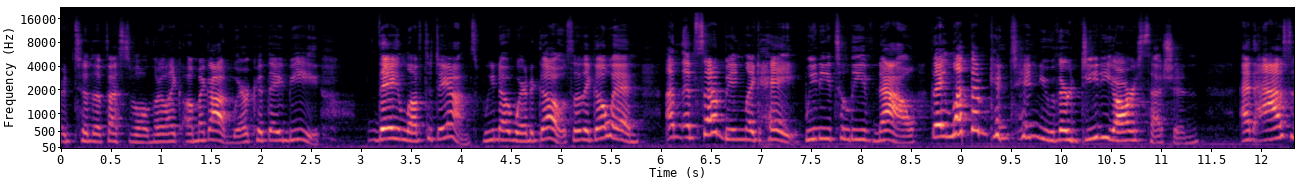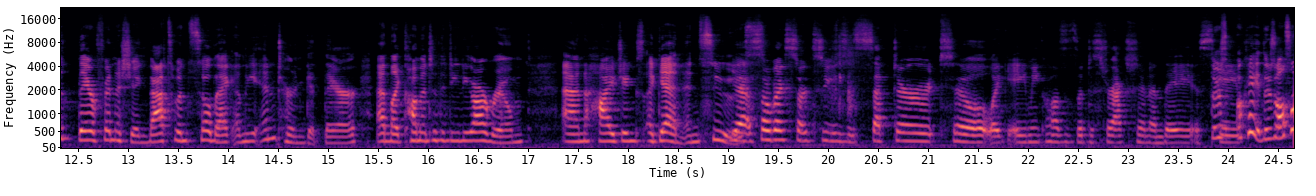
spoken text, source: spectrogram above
or to the festival, and they're like, "Oh my god, where could they be?" They love to dance. We know where to go. So they go in, and instead of being like, "Hey, we need to leave now," they let them continue their DDR session. And as they're finishing, that's when Sobek and the intern get there and like come into the DDR room, and hijinks again ensues. yeah, Sobek starts to use his scepter till like Amy causes a distraction and they escape. There's okay. There's also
